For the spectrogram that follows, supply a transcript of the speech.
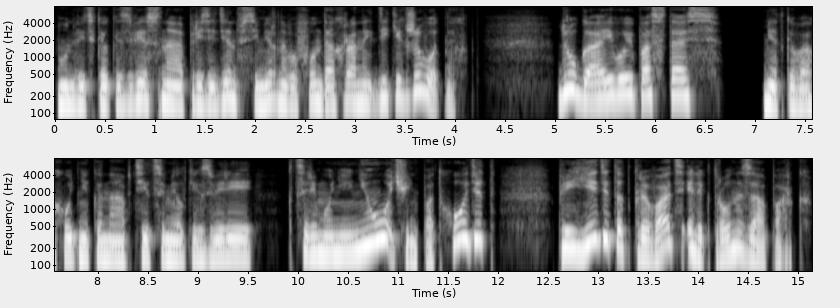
он ведь, как известно, президент Всемирного фонда охраны диких животных, другая его ипостась, меткого охотника на птиц и мелких зверей, к церемонии не очень подходит, приедет открывать электронный зоопарк.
